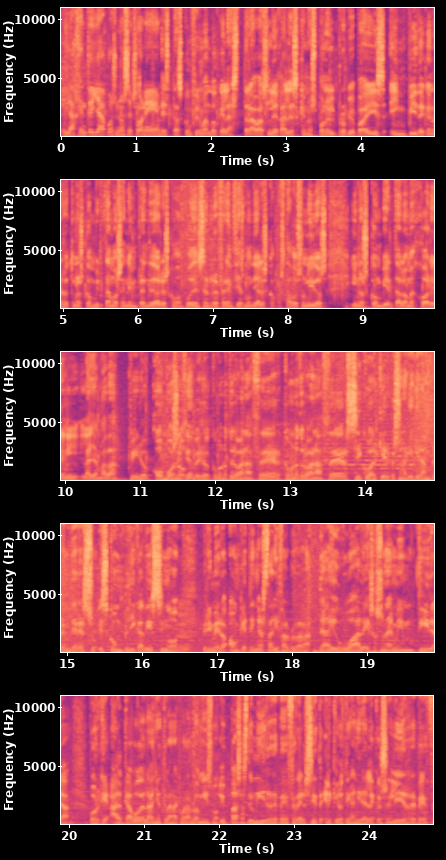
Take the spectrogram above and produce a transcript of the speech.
y la gente ya pues no se pone. Estás confirmando que las trabas legales que nos pone el propio país impide que nosotros nos convirtamos en emprendedores como pueden ser referencias mundiales como Estados Unidos y nos convierta a lo mejor en la llamada Pero ¿cómo, no, oposición. pero ¿cómo no te lo van a hacer? ¿Cómo no te lo van a hacer? Si cualquier persona que quiera emprender es, es complicadísimo. Primero, aunque tengas tarifa al programa, da igual, eso es una mentira. Porque al cabo del año te van a cobrar lo mismo. Y pasas de un IRPF del 7, el que no tenga ni idea de que es el IRPF,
